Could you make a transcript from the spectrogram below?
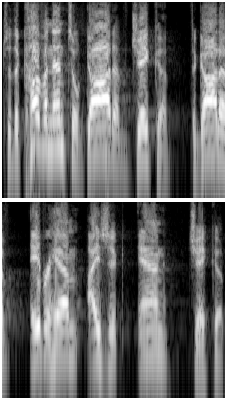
to the covenantal God of Jacob, the God of Abraham, Isaac, and Jacob.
